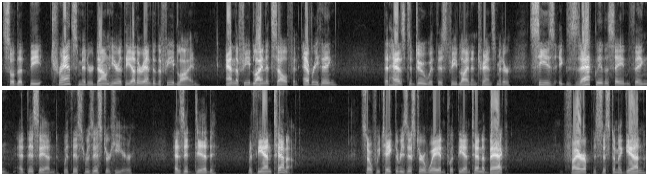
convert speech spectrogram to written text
so that the transmitter down here at the other end of the feed line and the feed line itself and everything that has to do with this feed line and transmitter sees exactly the same thing at this end with this resistor here as it did with the antenna. So if we take the resistor away and put the antenna back, fire up the system again,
